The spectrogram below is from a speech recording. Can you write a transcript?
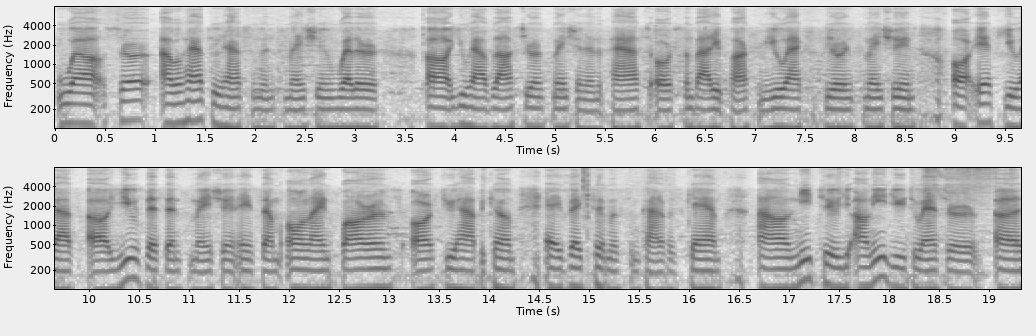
Well, sir, I will have to have some information whether uh, you have lost your information in the past or somebody apart from you accessed your information or if you have uh, used this information in some online forums or if you have become a victim of some kind of a scam. I'll need to I'll need you to answer uh,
